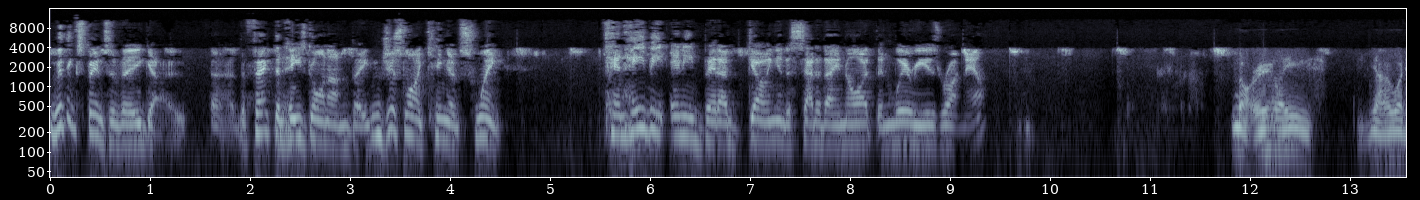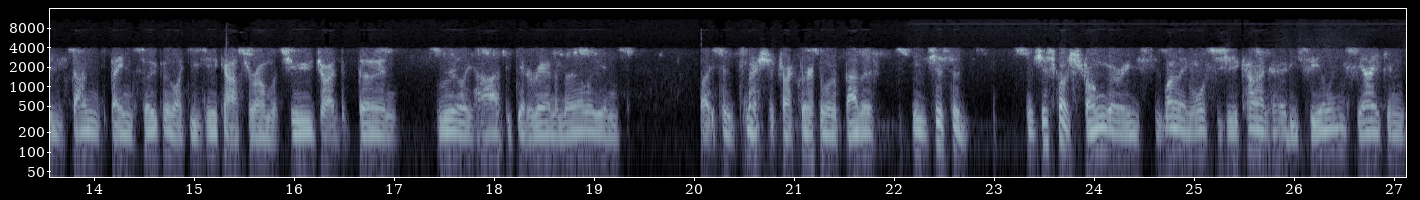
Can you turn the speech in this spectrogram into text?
with Expensive Ego, uh, the fact that he's gone unbeaten, just like King of Swing, can he be any better going into Saturday night than where he is right now? Not really. He's, you know, what he's done's been super. Like his Newcastle run was huge. I had to burn really hard to get around him early, and like I said, smash the track record of Bathurst. He's just a, he's just got stronger. He's one of them horses you can't hurt his feelings. You know, he can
